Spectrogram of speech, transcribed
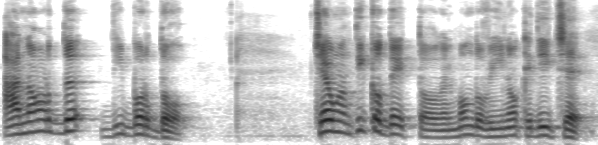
a nord di Bordeaux. C'è un antico detto nel mondo vino che dice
